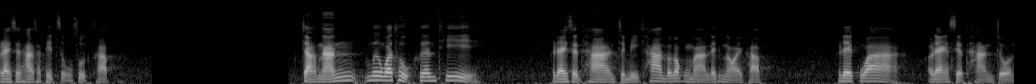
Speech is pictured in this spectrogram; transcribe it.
แรงเสียดทานสถิตสูงสุดครับ จากนั้นเมื่อวัตถุเคลื่อนที่ แรงเสียดทานจะมีค่าลดลงมาเล็กน้อยครับ เรียกว่า แรงเสียดทานจน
